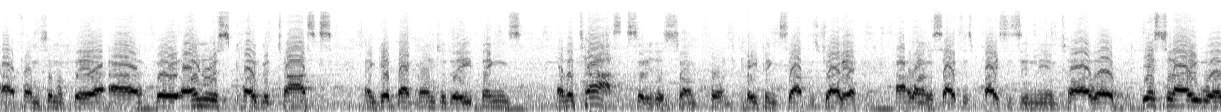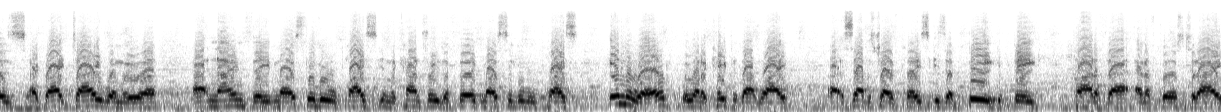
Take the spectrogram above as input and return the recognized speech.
uh, from some of their uh, very onerous COVID tasks and get back onto the things are the tasks that are just so important to keeping South Australia uh, one of the safest places in the entire world. Yesterday was a great day when we were uh, named the most livable place in the country, the third most livable place in the world. We want to keep it that way. Uh, South Australia Police is a big, big part of that and of course today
